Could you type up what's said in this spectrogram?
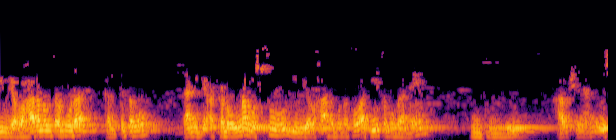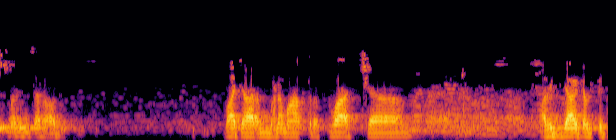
ఈ వ్యవహారం అంతా కూడా కల్పితము. దానికి అక్కడ ఉన్న వస్తువు ఈ వ్యవహారమునకు అతీతముగానే ఉంటుంది. ఆ విషయాన్ని విస్మరించరాదు. వాచారంభణ మాత్రత్వాచ. అవిద్యాకల్పిత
